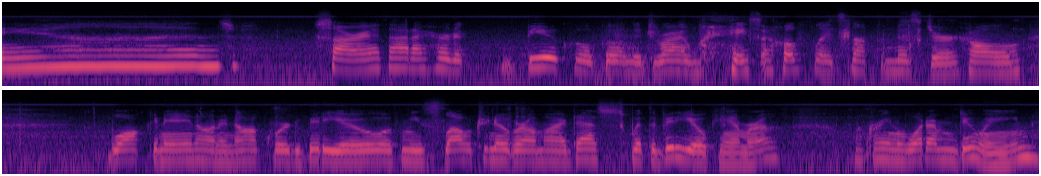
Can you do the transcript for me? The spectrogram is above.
And sorry, I thought I heard a vehicle go in the driveway, so hopefully it's not the Mr. Home walking in on an awkward video of me slouching over on my desk with the video camera, wondering what I'm doing.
